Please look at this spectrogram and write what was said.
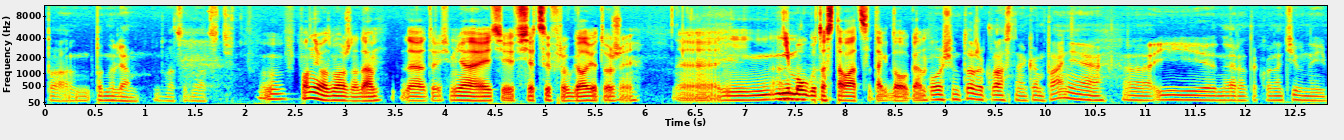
по, по нулям 2020. Э, Вполне возможно, да. да. То есть у меня эти все цифры в голове тоже э, не, не могут оставаться так долго. В общем, тоже классная компания. э, И, наверное, такой нативный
